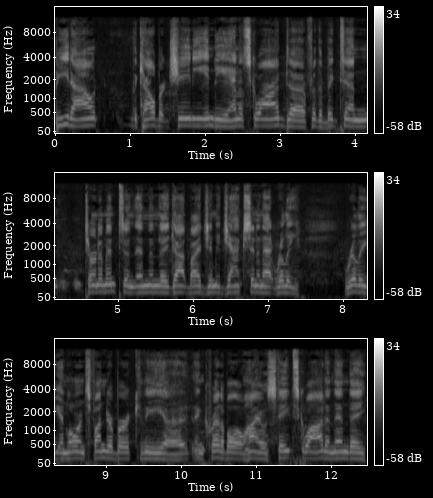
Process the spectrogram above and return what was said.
beat out the Calbert Cheaney Indiana squad uh, for the Big Ten tournament, and, and, then they got by Jimmy Jackson and that really, really, and Lawrence Funderburke, the uh, incredible Ohio State squad, and then they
